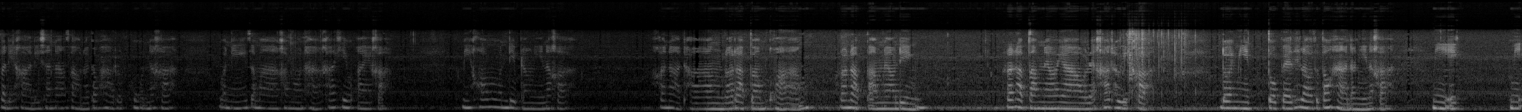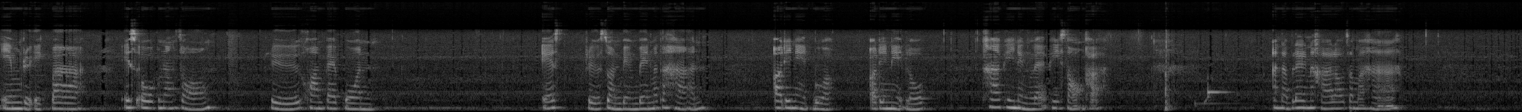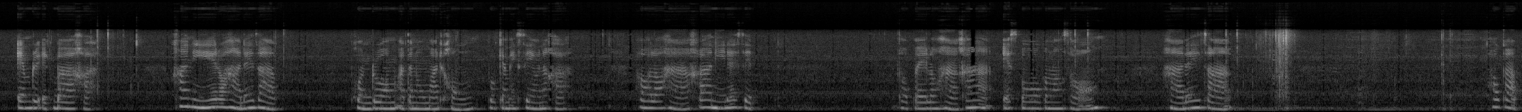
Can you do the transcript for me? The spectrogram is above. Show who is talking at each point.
Speaker 1: สวัสดีค่ะ ดิฉันนางสาวนัทภารถภูลนะคะ วันนี้จะมาคำนวณหาค่า QI ค่ะ มีข้อมูลดิบดังนี้นะคะ ขนาดทาง ระดับตามขวาง ระดับตามแนวดิ่ง ระดับตามแนวยาว และค่าทวิตค่ะ โดยมีตัวแปรที่เราจะต้องหาดังนี้นะคะ มี x มี m หรือ x bar so กำลังสอง หรือความแปรปรวน s หรือส่วนเบี่ยงเบนมาตรฐาน ordinate บวก ordinate ลบ ค่า p 1และ p 2ค่ะ อันดับแรกนะคะ เราจะมาหา m หรือ x bar ค่ะ ค่านี้เราหาได้จากผลรวมอัตโนมัติของโปรแกรม Excel นะคะ พอเราหาค่านี้ได้เสร็จ ต่อไปเราหาค่า so กำลังสอง หาได้จาก เท่ากับ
